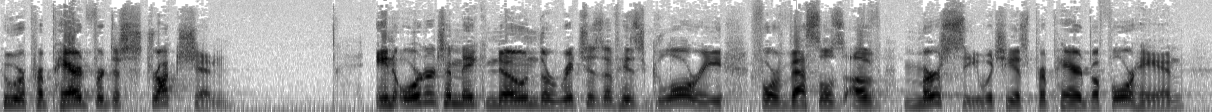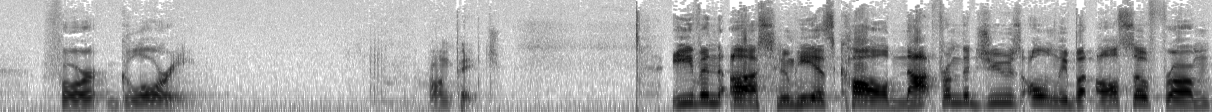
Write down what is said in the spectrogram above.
who were prepared for destruction, in order to make known the riches of his glory for vessels of mercy, which he has prepared beforehand for glory? Wrong page. Even us, whom he has called, not from the Jews only, but also from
